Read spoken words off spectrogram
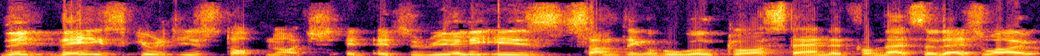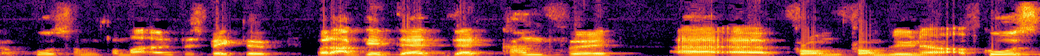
They, their security is top notch. It, it, really is something of a world class standard from that. So that's why, of course, from, from my own perspective, but I get that that comfort uh, uh, from from Luno. Of course,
